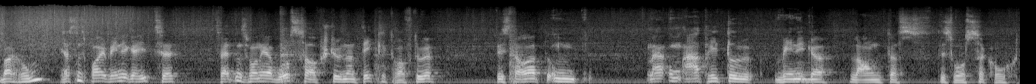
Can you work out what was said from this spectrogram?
Warum? Erstens brauche ich weniger Hitze. Zweitens, wenn ich ein Wasser aufstelle und einen Deckel drauf tue, das dauert um, nein, um ein Drittel weniger lang, dass das Wasser kocht.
